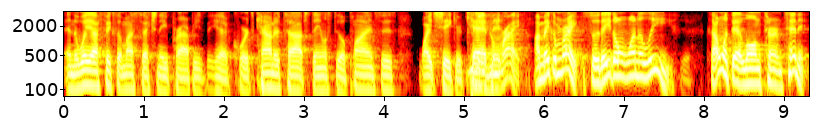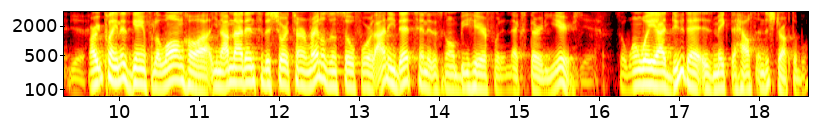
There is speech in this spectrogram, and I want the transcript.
And the way I fix up my Section 8 properties, they have quartz countertops, stainless steel appliances, white shaker cabinets. right. I make them right. So they don't want to leave. Because I want that long-term tenant. Are you playing this game for the long haul? You know, I'm not into the short-term rentals and so forth. I need that tenant that's gonna be here for the next 30 years. So one way I do that is make the house indestructible.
